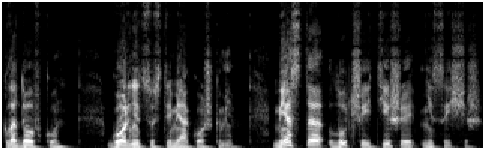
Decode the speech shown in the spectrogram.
кладовку, горницу с тремя окошками. Место лучше и тише не сыщешь.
